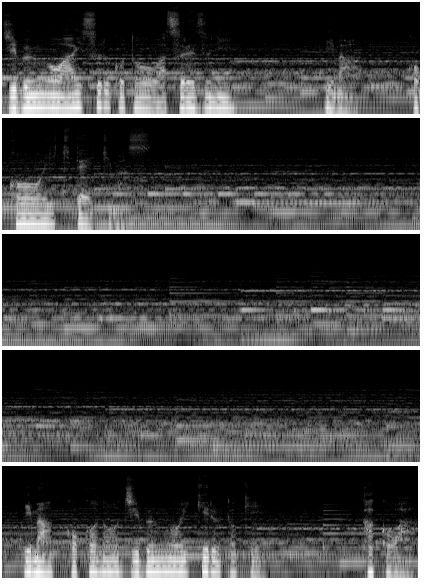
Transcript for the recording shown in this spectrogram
自分を愛することを忘れずに今ここを生きていきます。今ここの自分を生きる時過去は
